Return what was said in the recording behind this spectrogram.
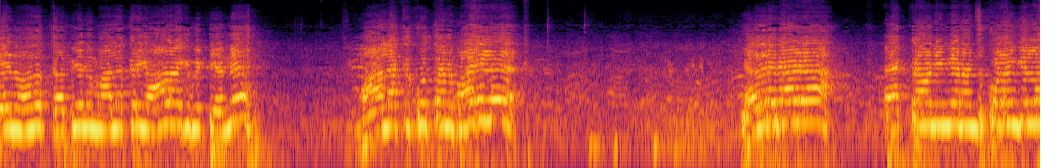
ಏನು, ಕಬ್ಬಿನ ಮಾಲಕರಿಗೆ ಹಾಳಾಗಿ ಬಿಟ್ಟಿಯನ್ನೇ? ಮಾಲಕ ಕೂತಾನ ಬಾಯಿಲೆ ಬೇಡ ಟ್ಯಾಕ್ಟರ್ ನಿನ್ನೇನು ಹಂಚ್ಕೊಳಂಗಿಲ್ಲ.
